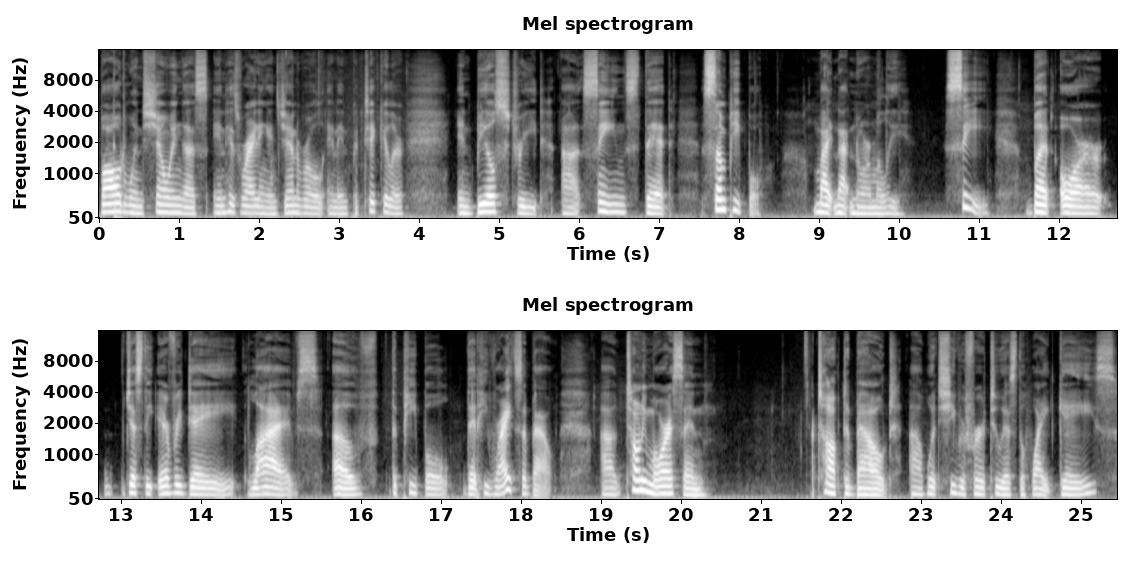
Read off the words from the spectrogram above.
Baldwin showing us in his writing in general and in particular in Beale Street uh, scenes that some people might not normally see, but are just the everyday lives of the people that he writes about. Uh, Toni Morrison talked about uh, what she referred to as the white gaze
